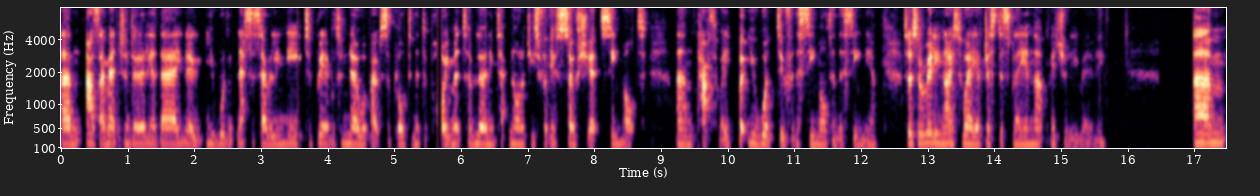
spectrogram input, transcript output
um, as I mentioned earlier there, you know, you wouldn't necessarily need to be able to know about supporting the deployment of learning technologies for the associate CMALT um, pathway, but you would do for the CMALT and the senior. So it's a really nice way of just displaying that visually, really. Um,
